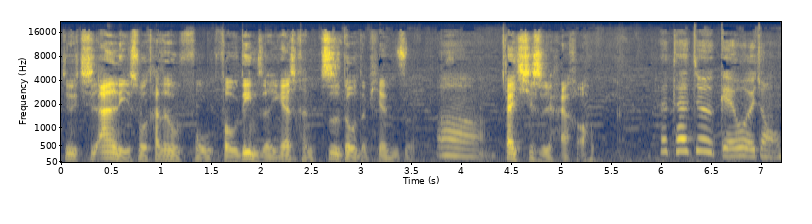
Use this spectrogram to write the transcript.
就其实按理说他这种否否定者应该是很智斗的片子，嗯，但其实也还好。他他就给我一种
